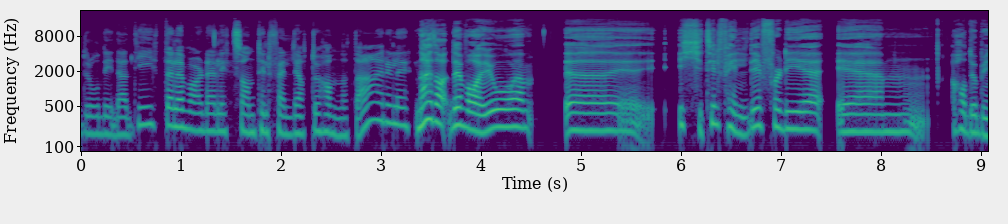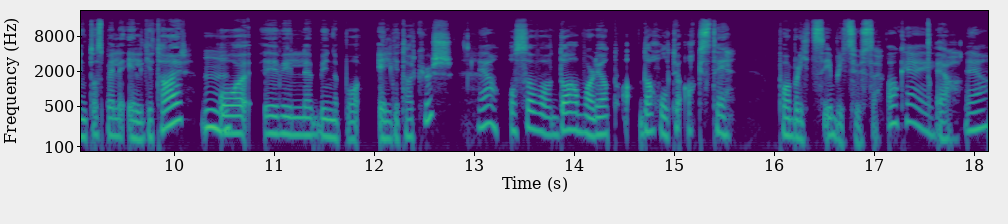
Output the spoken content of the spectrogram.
dro de deg dit, eller var det litt sånn tilfeldig at du havnet der, eller? Nei da, det var jo eh, ikke tilfeldig, fordi jeg mm, hadde jo begynt å spille elgitar, Mm. og jeg ville begynne på elgitarkurs. Ja. Og så var, da var det jo at Da holdt jo AKS til på Blitz i Blitzhuset. Ok. Ja. ja.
